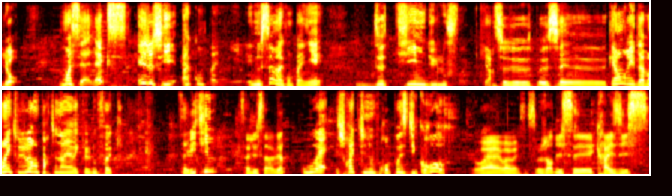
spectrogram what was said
Yo Moi c'est Alex et je suis accompagné, et nous sommes accompagnés de Team du Loufoque. Car ce, euh, ce calendrier de l'Avent est toujours en partenariat avec le Loufoque. Salut Tim Salut, ça va bien Ouais, je crois que tu nous proposes du gros. Ouais, ouais, ouais. Aujourd'hui, c'est Crysis.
